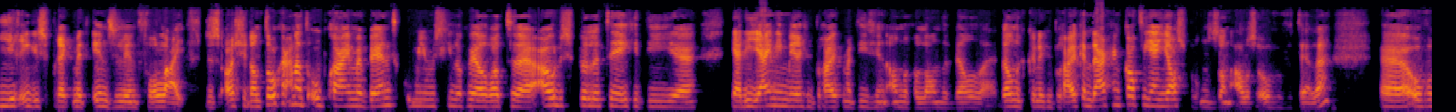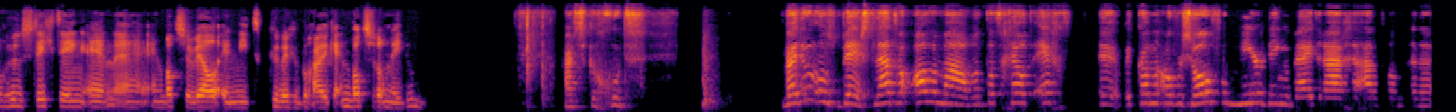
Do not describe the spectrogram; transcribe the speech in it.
Hier in gesprek met Insulin for Life. Dus als je dan toch aan het opruimen bent, kom je misschien nog wel wat eh, oude spullen tegen die, eh, ja, die jij niet meer gebruikt, maar die ze in andere landen wel, eh, wel nog kunnen gebruiken. En daar gaan Katty en Jasper ons dan alles over vertellen. Over hun stichting en, en wat ze wel en niet kunnen gebruiken en wat ze ermee doen. hartstikke goed. Wij doen ons best. Laten we allemaal, want dat geldt echt. Eh, ik kan over zoveel meer dingen bijdragen aan van. eh,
